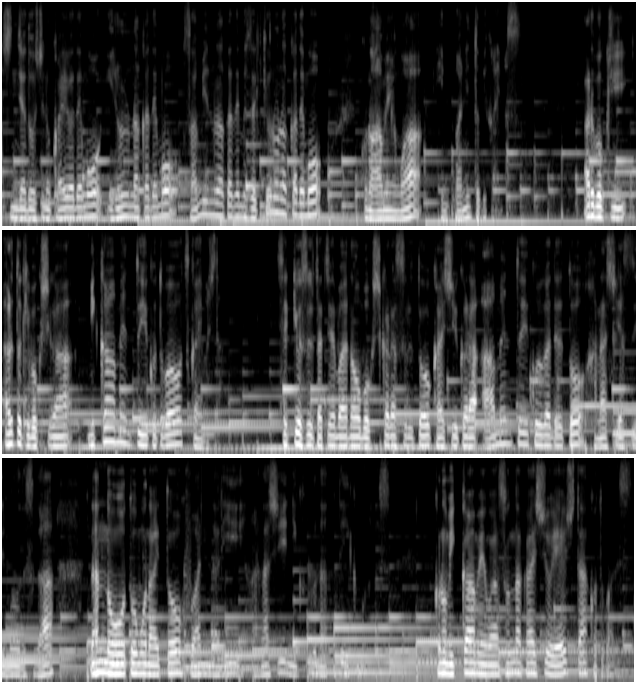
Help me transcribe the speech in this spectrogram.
信者同士の会話でも、祈りの中でも、賛美の中でも、説教の中でも、このアーメンは頻繁に飛び交います。ある牧師、ある時牧師がミカーメンという言葉を使いました。説教する立場の牧師からすると、改宗からアーメンという声が出ると話しやすいものですが、何の応答もないと不安になり、話しにくくなっていくものです。この3日アーメンはそんな改宗を揶揄した言葉です。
